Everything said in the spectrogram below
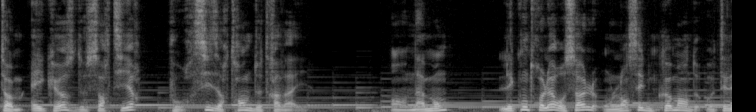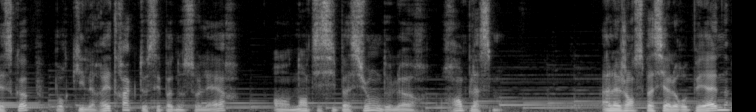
Tom Akers de sortir pour 6h30 de travail. En amont, les contrôleurs au sol ont lancé une commande au télescope pour qu'il rétracte ses panneaux solaires en anticipation de leur remplacement. À l'Agence spatiale européenne,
